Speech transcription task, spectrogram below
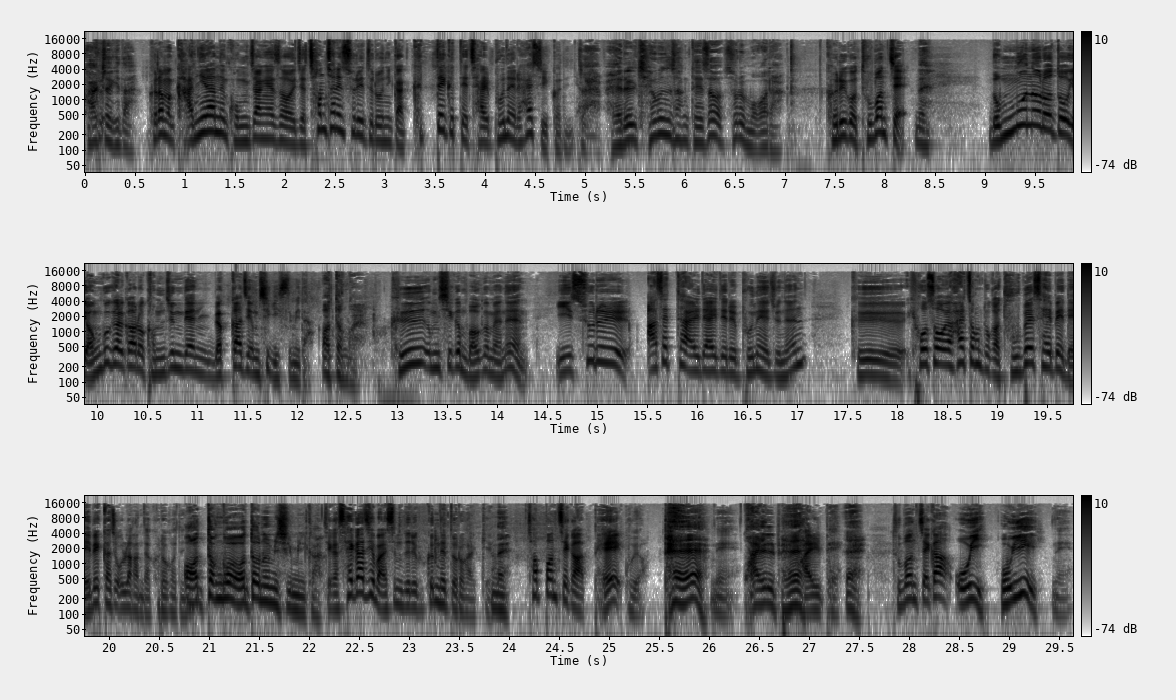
과학적이다. 그 러면 간이라는 공장에서 이제 천천히 술이 들어오니까 그때 그때 잘 분해를 할 수 있거든요. 자, 배를 채운 상태에서 술을 먹어라. 그리고 두 번째 네. 논문으로도 연구 결과로 검증된 몇 가지 음식이 있습니다. 어떤 거요? 그 음식은 먹으면은 이 술을 아세트알데히드를 분해해주는 그 효소의 활성도가 두 배, 세 배, 네 배까지 올라간다 그러거든요. 어떤 거, 어떤 음식입니까? 제가 세 가지 말씀드리고 끝내도록 할게요. 네. 첫 번째가 배고요. 배. 네. 과일 배. 과일 배. 네. 두 번째가 오이. 오이. 네.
